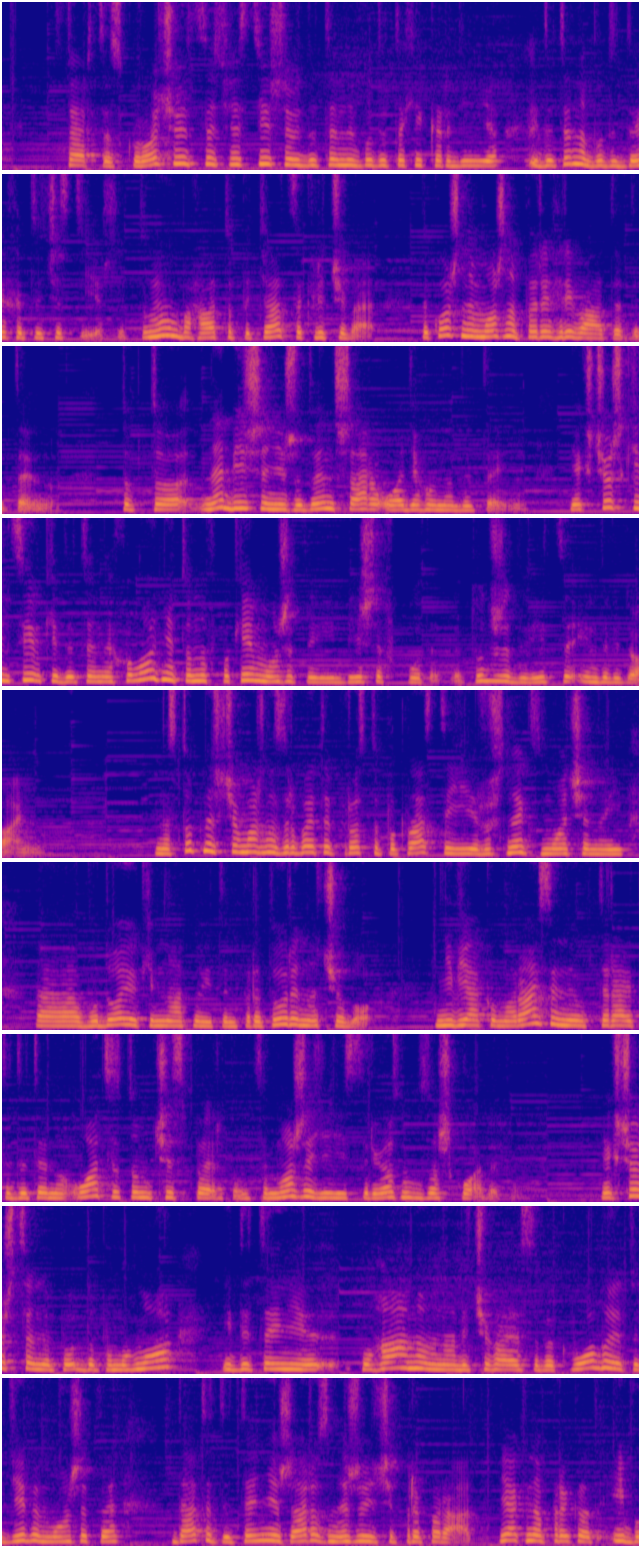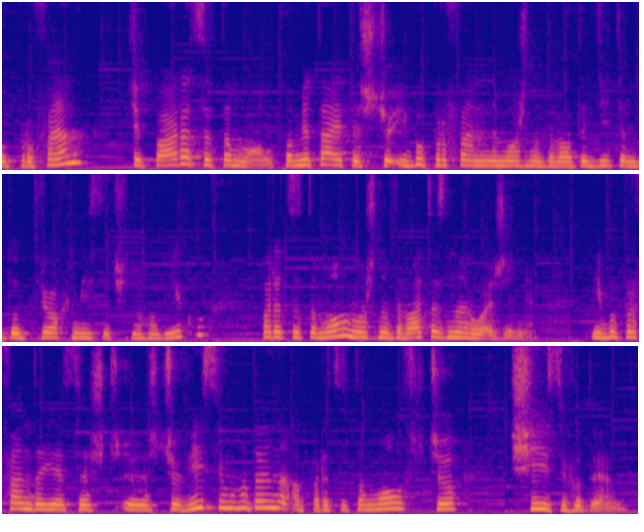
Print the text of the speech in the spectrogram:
Серце скорочується частіше, у дитини буде тахікардія, і дитина буде дихати частіше. Тому багато пиття це ключове. Також не можна перегрівати дитину, тобто не більше ніж один шар одягу на дитині. Якщо ж кінцівки дитини холодні, то навпаки можете її більше вкутати. Тут вже дивіться індивідуально. Наступне, що можна зробити, просто покласти її рушник, змочений е, водою кімнатної температури на чоло. Ні в якому разі не обтирайте дитину оцетом чи спиртом, це може її серйозно зашкодити. Якщо ж це не допомогло і дитині погано, вона відчуває себе кволою, тоді ви можете дати дитині жарознижуючий препарат, як, наприклад, ібупрофен чи парацетамол. Пам'ятайте, що ібупрофен не можна давати дітям до 3-місячного віку, парацетамол можна давати з народження. Ібупрофен дається що 8 годин, а парацетамол що 6 годин.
